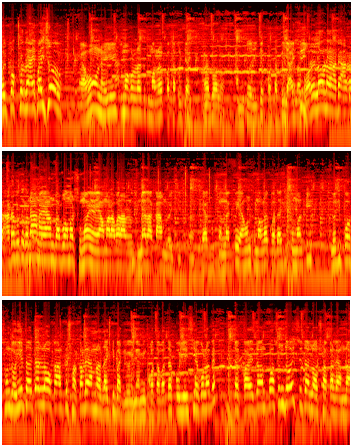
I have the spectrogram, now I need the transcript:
ওই পক্ষের রায় পাইছো? এখন এই এই তোমাকে লাগে তোমার লগে কথা কই যাই হ্যাঁ বলো। আমি তো এই যে কথা কই আইছি। ঘরে লাও না আটা মতো না না এখন বাবু আমার সময় নাই আমার আবার আর মেলা কাম রয়েছে। এক বছর লাগবে এখন তোমার লগে কথা কি তোমার কি যদি পছন্দ হয়ে থাকে তাহলে লও, কালকে সকালে আমরা যাইতে পারি। ওই না আমি কথাবার্তা কইয়েছি এখন লাগে। তো কয় যখন পছন্দ হয়েছে তাহলে লও, সকালে আমরা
